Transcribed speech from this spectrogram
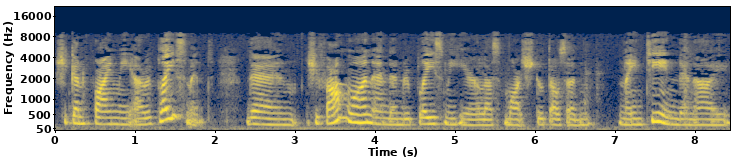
she can find me a replacement. Then she found one and then replaced me here last March 2019. Then I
